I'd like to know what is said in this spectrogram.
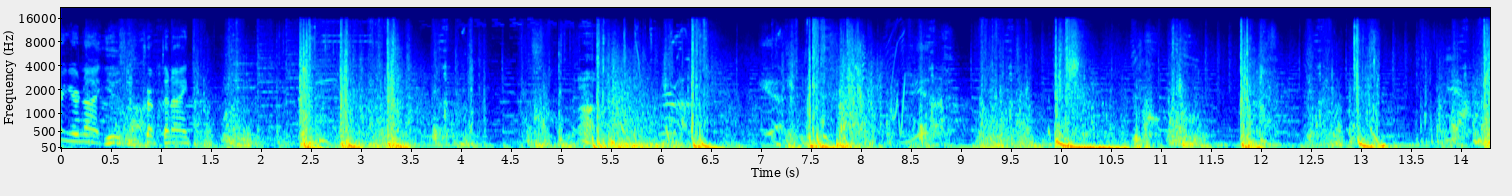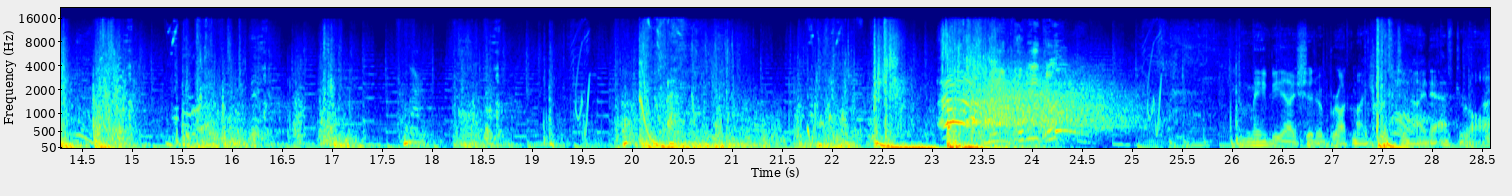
Sure you're not using kryptonite? Maybe I should have brought my kryptonite after all.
